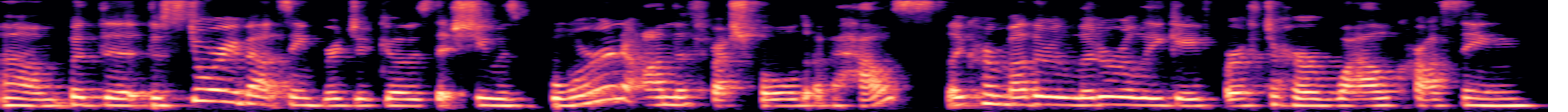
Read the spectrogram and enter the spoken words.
Um, but the the story about saint brigid goes that she was born on the threshold of a house. Like her mother literally gave birth to her while crossing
